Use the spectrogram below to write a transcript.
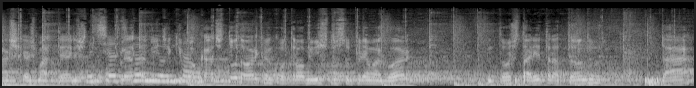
Acho que as matérias estão completamente então. equivocadas. Toda hora que eu encontrar o ministro do Supremo agora, então estarei tratando da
